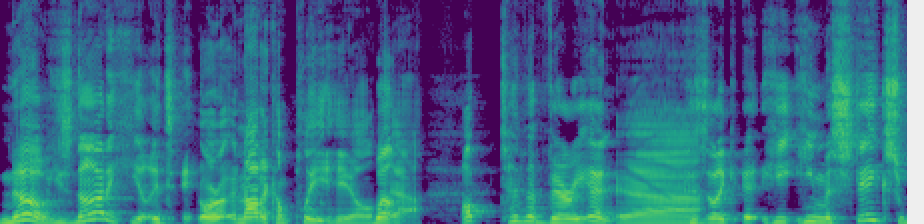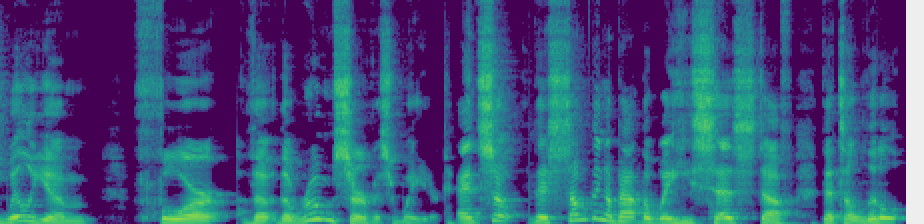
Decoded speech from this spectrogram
No, he's not a heel. It's or not a complete heel. Well, yeah. up to the very end. Yeah. Because like it- he he mistakes William for the the room service waiter, and so there's something about the way he says stuff that's a little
